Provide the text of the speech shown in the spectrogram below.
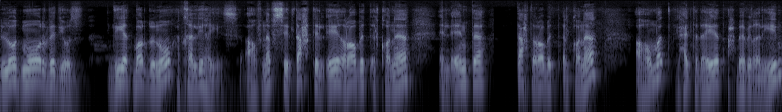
load more videos ديت برضو no هتخليها yes أهو في نفس تحت الايه رابط القناة اللي أنت تحت رابط القناة. اهمت في الحتة دهيت أحبابي الغاليين.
